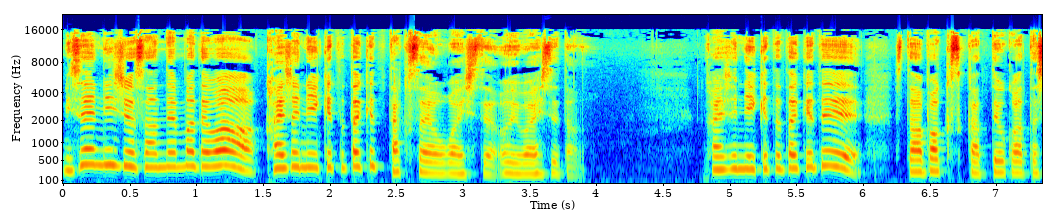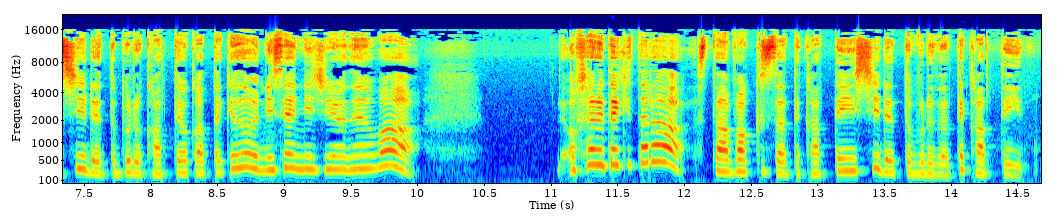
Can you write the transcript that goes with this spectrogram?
2023年までは会社に行けただけでたくさんお祝いして、お祝いしてたの。会社に行けただけで、スターバックス買ってよかったし、レッドブル買ってよかったけど、2024年は、おしゃれできたら、スターバックスだって買っていいし、レッドブルだって買っていいの。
